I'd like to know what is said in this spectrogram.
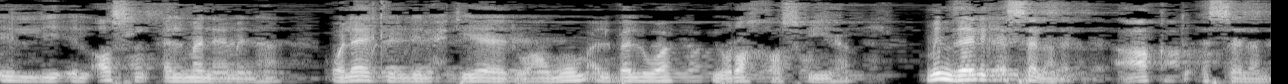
اللي الأصل المنع منها ولكن للاحتياج وعموم البلوى يرخص فيها. من ذلك السلم عقد السلم.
